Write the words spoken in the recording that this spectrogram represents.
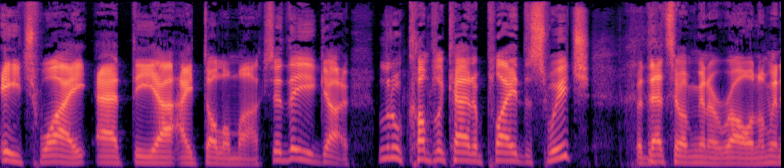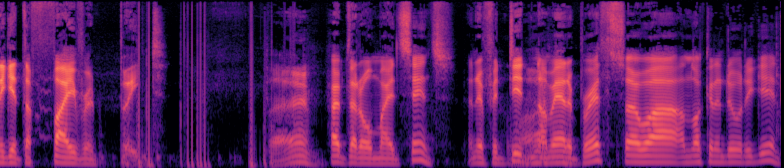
each way at the uh, $8 mark. So there you go. A little complicated play at the switch, but that's how I'm going to roll. And I'm going to get the favourite beat. Boom. Hope that all made sense. And if it didn't, I'm out of breath, so uh, I'm not going to do it again.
